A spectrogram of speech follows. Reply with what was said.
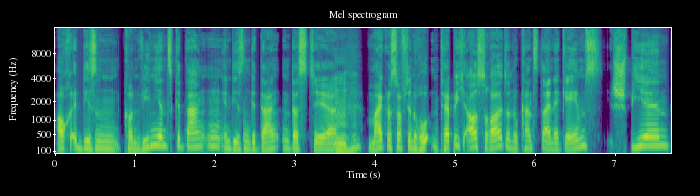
auch in diesen Convenience-Gedanken, in diesen Gedanken, dass der mhm. Microsoft den roten Teppich ausrollt und du kannst deine Games spielen,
